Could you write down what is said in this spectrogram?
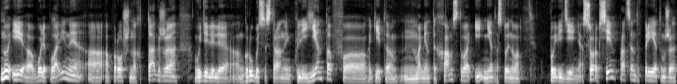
Ну и а, более половины а, опрошенных также выделили грубость со стороны клиентов, какие-то моменты хамства и недостойного поведения. 47% при этом же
